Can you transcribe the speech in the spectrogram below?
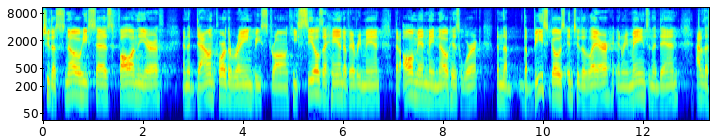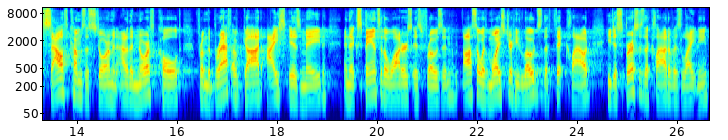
to the snow, he says, fall on the earth, and the downpour of the rain be strong. He seals the hand of every man, that all men may know his work, Then the, the beast goes into the lair and remains in the den. Out of the south comes the storm, and out of the north cold. From the breath of God, ice is made, and the expanse of the waters is frozen. Also, with moisture, he loads the thick cloud. He disperses the cloud of his lightning.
